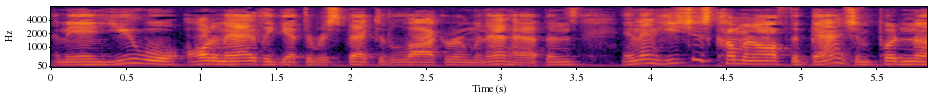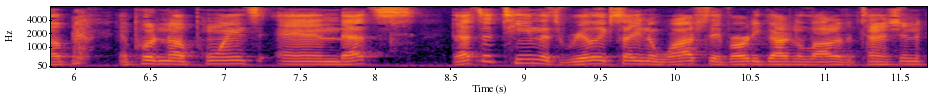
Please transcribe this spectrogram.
I mean, you will automatically get the respect of the locker room when that happens. And then he's just coming off the bench and putting up and putting up points, and that's that's a team that's really exciting to watch. They've already gotten a lot of attention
